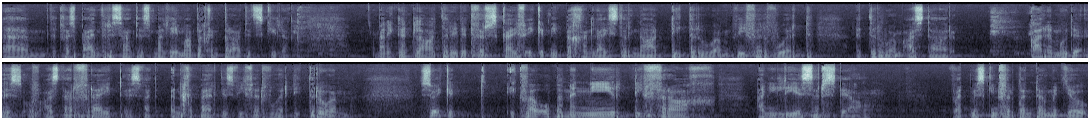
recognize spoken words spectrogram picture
Ehm um, dit was baie interessant as Malema begin praat het skielik. Maar ek dink later het dit verskuif. Ek het net begin luister na die droom. Wie verwoord 'n droom as daar armoede is of as daar vryheid is wat ingeperk is, wie verwoord die droom? So ek het ek wou op 'n manier die vraag aan die leser stel wat miskien verbind hou met jou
